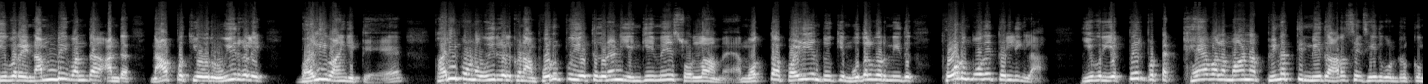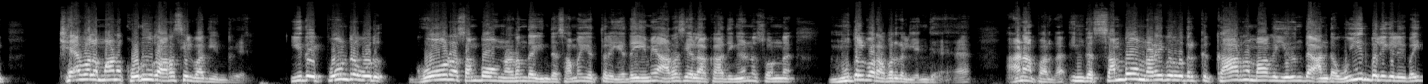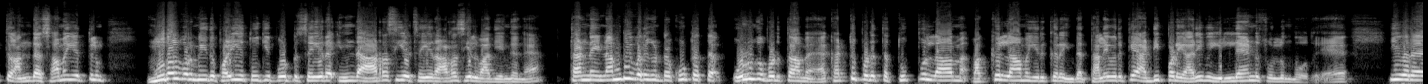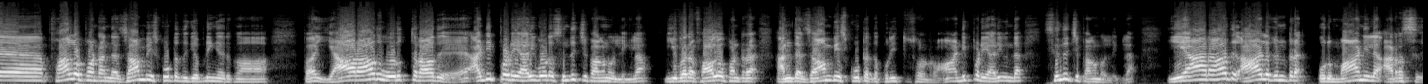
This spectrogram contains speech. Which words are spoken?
இவரை நம்பி வந்த அந்த நாற்பத்தி ஒரு உயிர்களை பலி வாங்கிட்டு பறிபோன உயிர்களுக்கு நான் பொறுப்பு ஏத்துக்கிறேன்னு எங்கேயுமே சொல்லாம மொத்த பழியும் தூக்கி முதல்வர் மீது போடும்போதே தெரியலீங்களா? இவர் எப்பேற்பட்ட கேவலமான பிணத்தின் மீது அரசியல் செய்து கொண்டிருக்கும் கேவலமான கொடூர அரசியல்வாதி என்று. இதை போன்ற ஒரு கோர சம்பவம் நடந்த இந்த சமயத்துல எதையுமே அரசியலாக்காதீங்கன்னு சொன்ன முதல்வர் அவர்கள் எங்க? ஆனா பாருங்க இந்த சம்பவம் நடைபெறுவதற்கு காரணமாக இருந்த அந்த உயிர் பலிகளை வைத்து அந்த சமயத்திலும் முதல்வர் மீது பழியை தூக்கி போட்டு செய்யற இந்த அரசியல் செய்யற அரசியல்வாதி எங்கங்க? தன்னை நம்பி வருகின்ற கூட்டத்தை ஒழுங்குபடுத்தாம கட்டுப்படுத்த துப்பு இல்லாம வக்கு இல்லாம இருக்கிற இந்த தலைவருக்கே அடிப்படை அறிவு இல்லைன்னு சொல்லும்போது இவரை ஃபாலோ பண்ற அந்த ஜாம்பிஸ் கூட்டத்துக்கு எப்படிங்க இருக்கும்? இப்ப யாராவது ஒருத்தராவது அடிப்படை அறிவோட சிந்திச்சு பார்க்கணும் இல்லைங்களா? இவரை ஃபாலோ பண்ற அந்த ஜாம்பிஸ் கூட்டத்தை குறித்து சொல்றோம். அடிப்படை அறிவு இந்த சிந்திச்சு பார்க்கணும் இல்லைங்களா? யாராவது ஆளுகின்ற ஒரு மாநில அரசு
